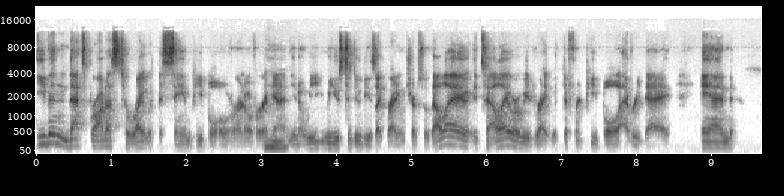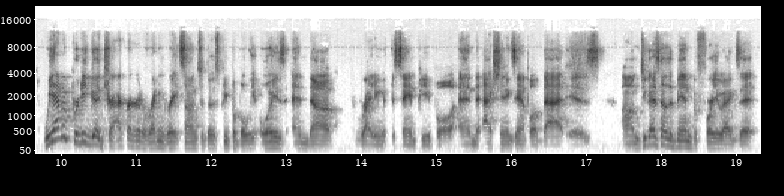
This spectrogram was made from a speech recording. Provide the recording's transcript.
even that's brought us to write with the same people over and over mm-hmm. again. You know, we, we used to do these like writing trips with LA to LA where we'd write with different people every day. And we have a pretty good track record of writing great songs with those people, but we always end up writing with the same people. And actually, an example of that is um, do you guys know the band Before You Exit?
